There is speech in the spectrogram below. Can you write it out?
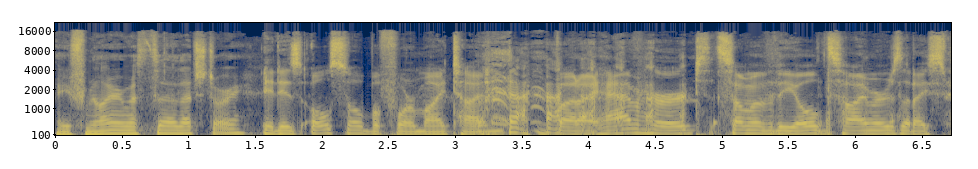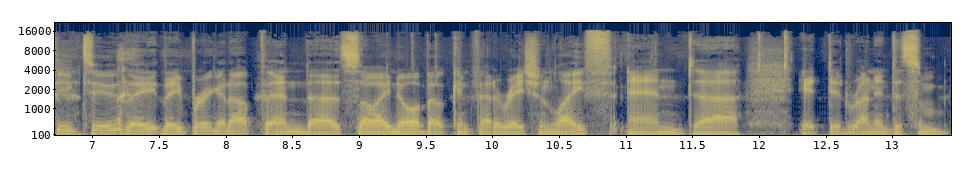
Are you familiar with uh, that story? It is also before my time, but I have heard some of the old timers that I speak to. They they bring it up, and uh, so I know about Confederation Life, and uh, it did run into some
